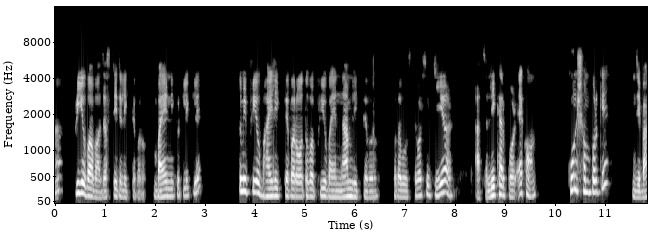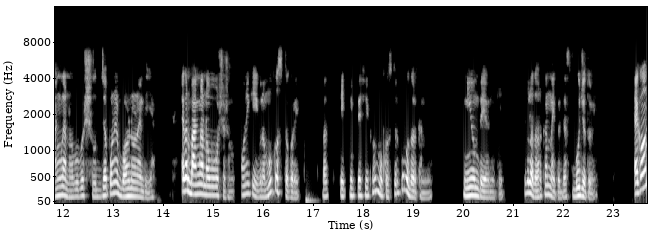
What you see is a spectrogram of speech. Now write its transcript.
হ্যাঁ? প্রিয় বাবা জাস্ট এটা লিখতে পারো। ভাইয়ের নিকট লিখলে তুমি প্রিয় ভাই লিখতে পারো অথবা প্রিয় ভাইয়ের নাম লিখতে পারো। কথা বুঝতে পারছ? ক্লিয়ার আচ্ছা লেখার পর এখন কোন সম্পর্কে? যে বাংলা নববর্ষ উদযাপনের বর্ণনা দিয়ে। এখন বাংলা নববর্ষ অনেকে এগুলো মুখস্থ করে বা টেকনিকটা শিখো, মুখস্থর কোনো দরকার নেই। নিয়ম দেয় অনেকে। এগুলো দরকার নাই তো জাস্ট বুঝো তুমি। এখন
